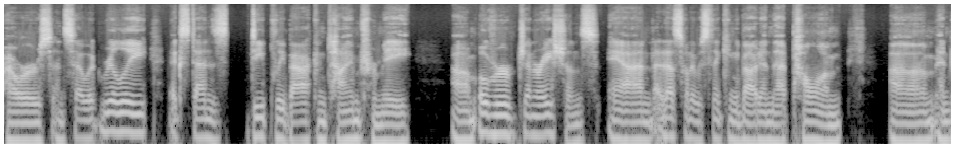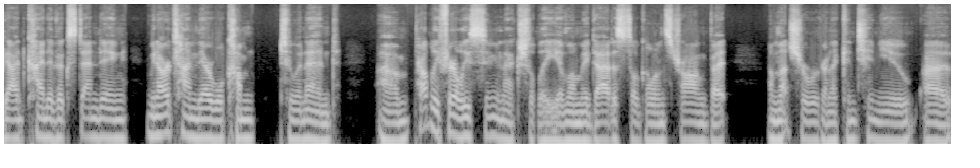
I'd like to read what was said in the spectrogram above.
ours. And so it really extends deeply back in time for me um, over generations. And that's what I was thinking about in that poem. Um, and God kind of extending, I mean, our time there will come to an end um, probably fairly soon, actually, although my dad is still going strong, but I'm not sure we're going to continue, uh,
